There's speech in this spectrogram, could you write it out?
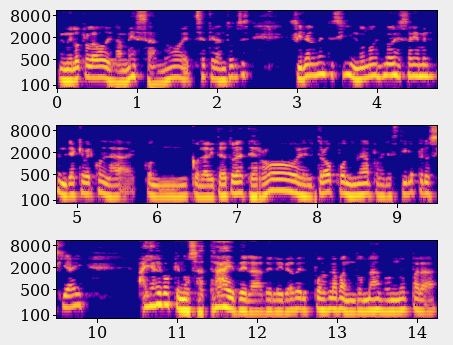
en el otro lado de la mesa, ¿no? Etcétera. Entonces, finalmente sí, no, no, no, necesariamente tendría que ver con la, con, con, la literatura de terror, el tropo, ni nada por el estilo, pero sí hay, hay algo que nos atrae de la, de la idea del pueblo abandonado, ¿no? Para,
